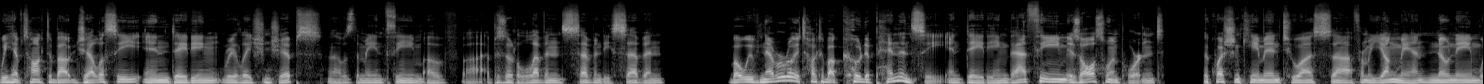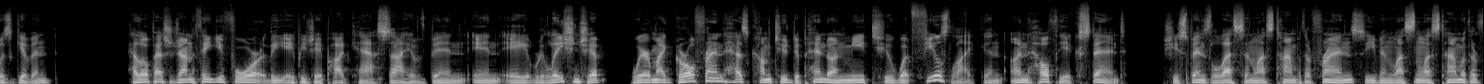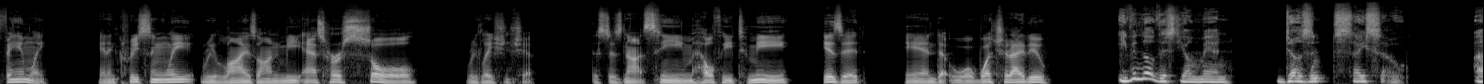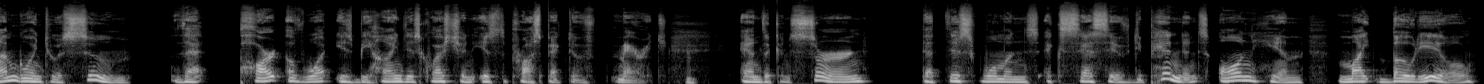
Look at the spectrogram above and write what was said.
We have talked about jealousy in dating relationships. That was the main theme of uh, episode 1177. But we've never really talked about codependency in dating. That theme is also important. The question came in to us uh, from a young man. No name was given. Hello, Pastor John. Thank you for the APJ podcast. I have been in a relationship where my girlfriend has come to depend on me to what feels like an unhealthy extent. She spends less and less time with her friends, even less and less time with her family, and increasingly relies on me as her sole relationship. This does not seem healthy to me, is it? And what should I do? Even though this young man doesn't say so, I'm going to assume that part of what is behind this question is the prospect of marriage hmm. and the concern that this woman's excessive dependence on him might bode ill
